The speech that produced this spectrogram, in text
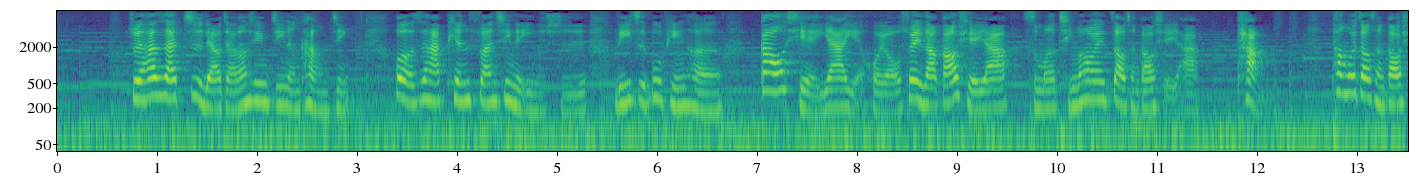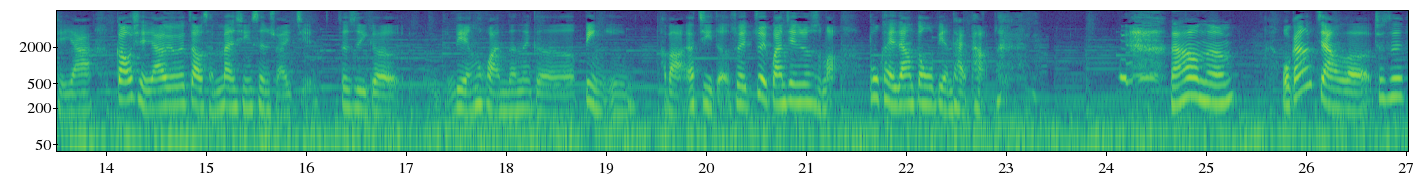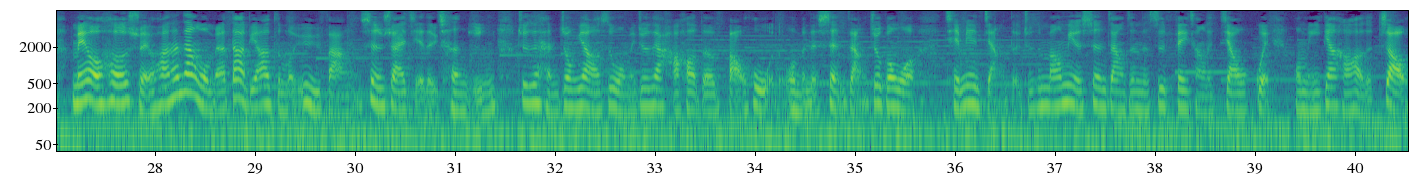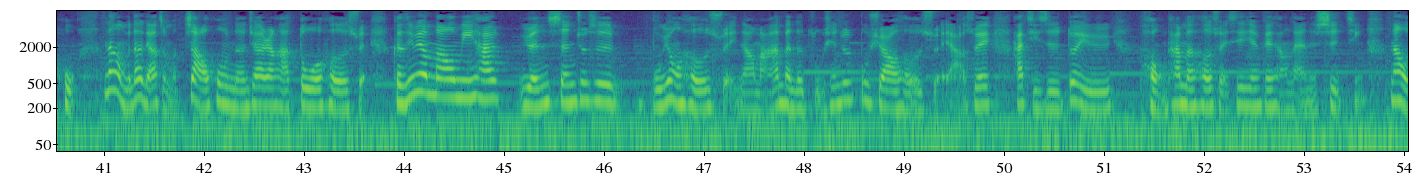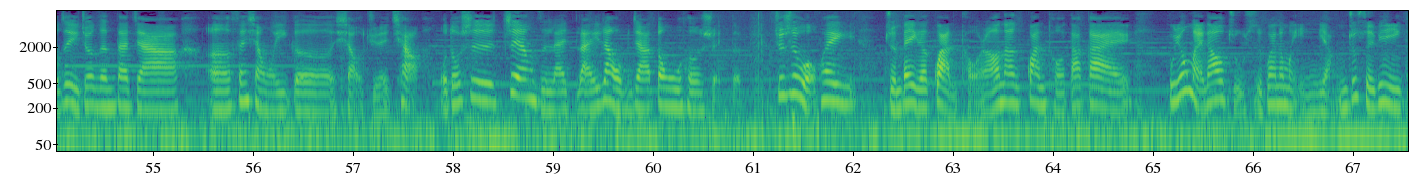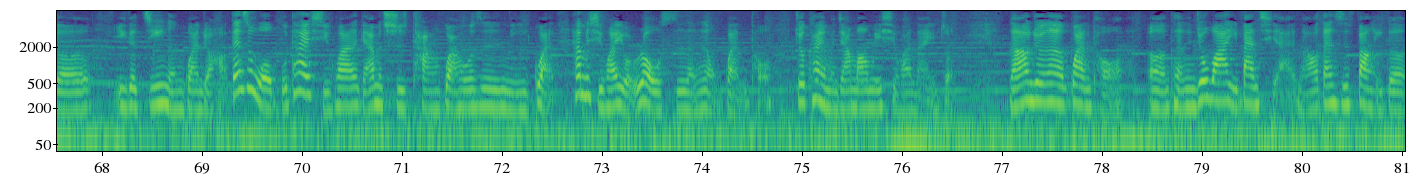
所以他是在治疗甲状腺机能亢进，或者是他偏酸性的饮食、离子不平衡、高血压也会哦，所以你知道高血压什么情况会造成高血压？胖。胖会造成高血压，高血压又会造成慢性肾衰竭，这是一个连环的那个病因，好不好？要记得，所以最关键就是什么？不可以让动物变太胖。然后呢？我刚刚讲了，就是没有喝水的话，那这样我们到底要怎么预防肾衰竭的成因？就是很重要的是，我们就是要好好的保护我的我们的肾脏。就跟我前面讲的，就是猫咪的肾脏真的是非常的娇贵，我们一定要好好的照护。那我们到底要怎么照护呢？就要让它多喝水。可是因为猫咪它原生就是。不用喝水，你知道吗？他们的祖先就是不需要喝水啊，所以它其实对于哄他们喝水是一件非常难的事情。那我这里就跟大家呃呃分享我一个小诀窍，我都是这样子来来让我们家动物喝水的，就是我会准备一个罐头，然后那个罐头大概。不用买到主食罐那么营养，你就随便一个 一个机能罐就好。但是我不太喜欢给他们吃汤罐或者是泥罐，他们喜欢有肉丝的那种罐头，就看你们家猫咪喜欢哪一种。然后就那个罐头，嗯、可能你就挖一半起来，然后但是放一个，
